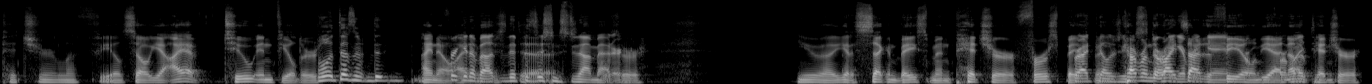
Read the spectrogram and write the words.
pitcher, left field. So yeah, I have two infielders. Well, it doesn't. The, I know. I Forget am about just, the uh, positions. Do not matter. You uh, you got a second baseman, pitcher, first baseman, Brad Keller's gonna covering the right side of the field. from- yeah, my another pitcher,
